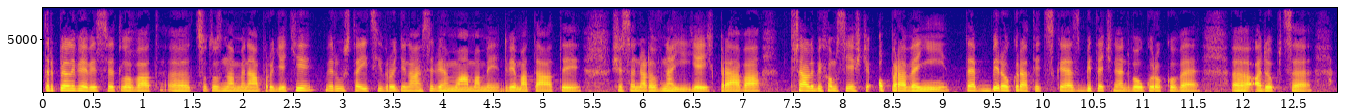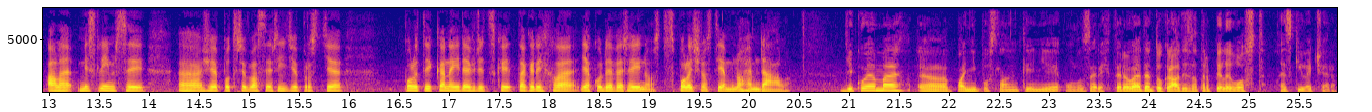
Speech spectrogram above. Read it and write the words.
trpělivě vysvětlovat, eh, co to znamená pro děti vyrůstající v rodinách se dvěma mámami, dvěma táty, že se narovnají jejich práva. Přáli bychom si ještě opravení té byrokratické, zbytečné dvoukrokové eh, adopce, ale myslím si, eh, že potřeba si říct, že prostě politika nejde vždycky tak rychle, jako jde veřejnost. Společnost je mnohem dál. Děkujeme paní poslankyni Olze Richterové, tentokrát i za trpělivost. Hezký večer.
